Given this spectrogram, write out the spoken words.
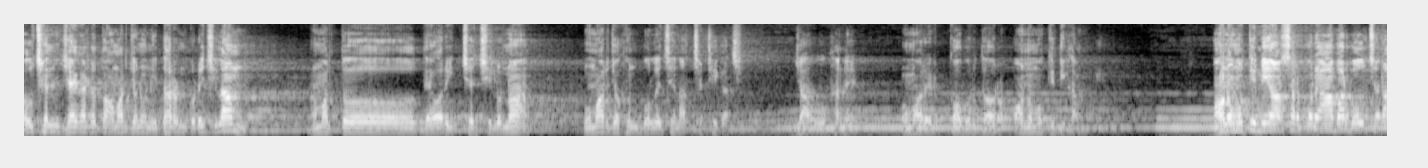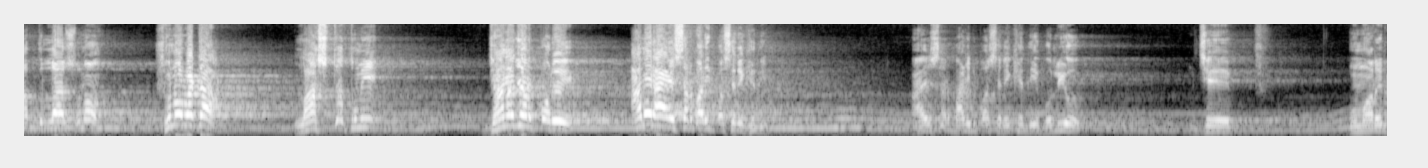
বলছেন, জায়গাটা তো আমার জন্য নির্ধারণ করেছিলাম, আমার তো দেওয়ার ইচ্ছে ছিল না। উমার যখন বলেছেন আচ্ছা ঠিক আছে, যাও ওখানে। উমারের কবর দেওয়ার অনুমতি দিলাম। অনুমতি নিয়ে আসার পরে আবার বলছেন, আব্দুল্লাহ, শোনো শোনো বেটা, লাশটা তুমি জানাজার পরে আবার আয়েশার বাড়ির পাশে রেখে দিও। আয়েশার বাড়ির পাশে রেখে দিয়ে বলিও যে, উমারের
